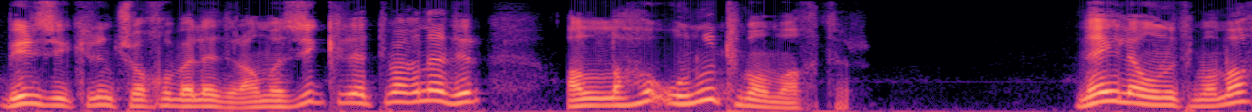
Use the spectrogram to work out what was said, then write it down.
Bir zikrin çoku beledir. Ama zikretmek nedir? Allah'ı unutmamaktır. Neyle unutmamak?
